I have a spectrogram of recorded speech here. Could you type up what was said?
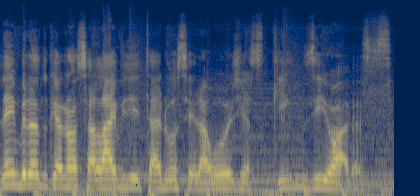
Lembrando que a nossa live de tarô será hoje às 15 horas.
